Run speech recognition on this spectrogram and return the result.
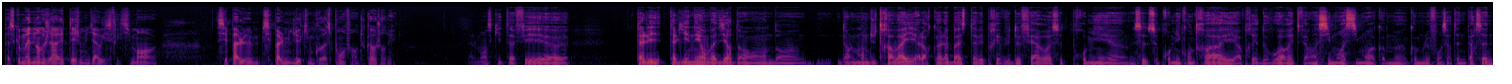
Parce que maintenant que j'ai arrêté, je me dis, ah oui, effectivement, euh, c'est pas le pas le milieu qui me correspond, enfin en tout cas aujourd'hui. Finalement, ce qui t'a fait euh, t'aliéner, on va dire, dans, dans, le monde du travail, alors qu'à la base, tu avais prévu de faire euh, ce premier, ce, premier contrat et après de voir et de faire un 6 mois, 6 mois comme, comme le font certaines personnes.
